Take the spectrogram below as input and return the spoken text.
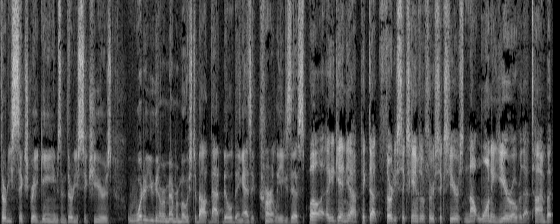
36 great games in 36 years. What are you going to remember most about that building as it currently exists? Well, again, yeah, I picked out 36 games over 36 years, not one a year over that time. But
